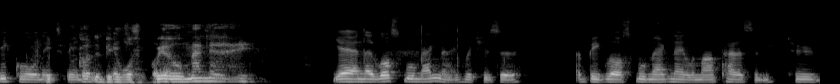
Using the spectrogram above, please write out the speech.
Vic Law needs to be Got the bigger loss, player. Will Magnay. Yeah, and they lost Will Magnay, which is a, a big loss. Will Magnay, Lamar Patterson, two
